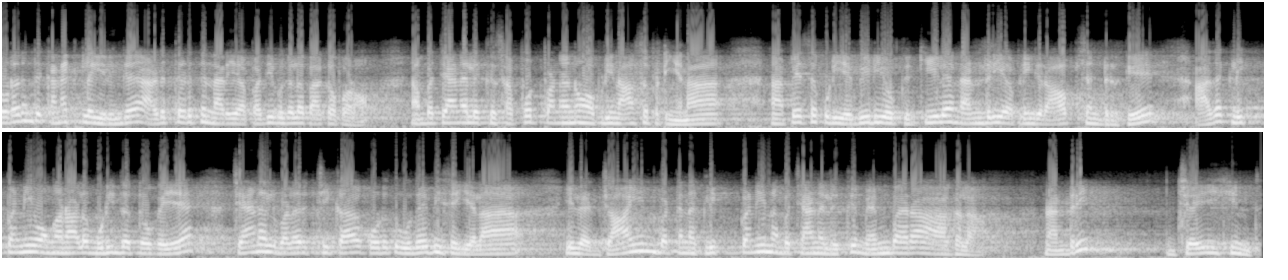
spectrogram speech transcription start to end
தொடர்ந்து கனெக்டில் இருங்க. அடுத்தடுத்து நிறைய பதிவுகளை பார்க்க போகிறோம் நம்ம சேனலுக்கு சப்போர்ட் பண்ணணும் அப்படின்னு ஆசைப்பட்டீங்கன்னா நான் பேசக்கூடிய வீடியோக்கு கீழே நன்றி அப்படிங்கிற ஆப்ஷன் இருக்கு. அதை கிளிக் பண்ணி உங்களால் முடிந்த தொகையை சேனல் வளர்ச்சிக்காக கொடுத்து உதவி செய்யலாம். இல்லை ஜாயின் பட்டனை கிளிக் பண்ணி நம்ம சேனலுக்கு மெம்பராக ஆகலாம். நன்றி. ஜெய் ஹிந்த்.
